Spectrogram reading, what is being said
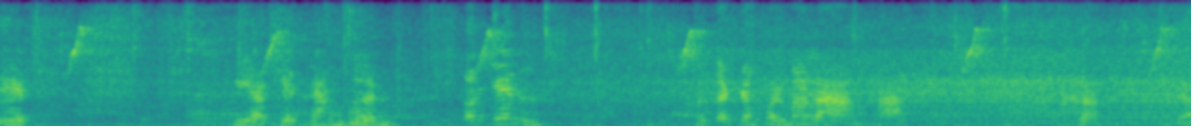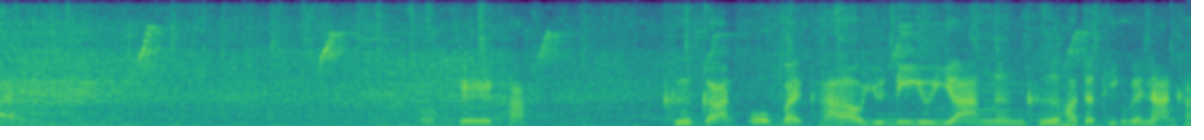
เฮ็ดเบียกเฮ็ดหยังเพิ่นตอนเย็นเพิ่นก็จังค่อยมาล้างค่ะ ค่ะไม่ได้โอเคค่ะ คือการโกกใบข้าวอยู่ดีอยู่อย่างหนึ่งคือเขาจะทิ้งไว้นานข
